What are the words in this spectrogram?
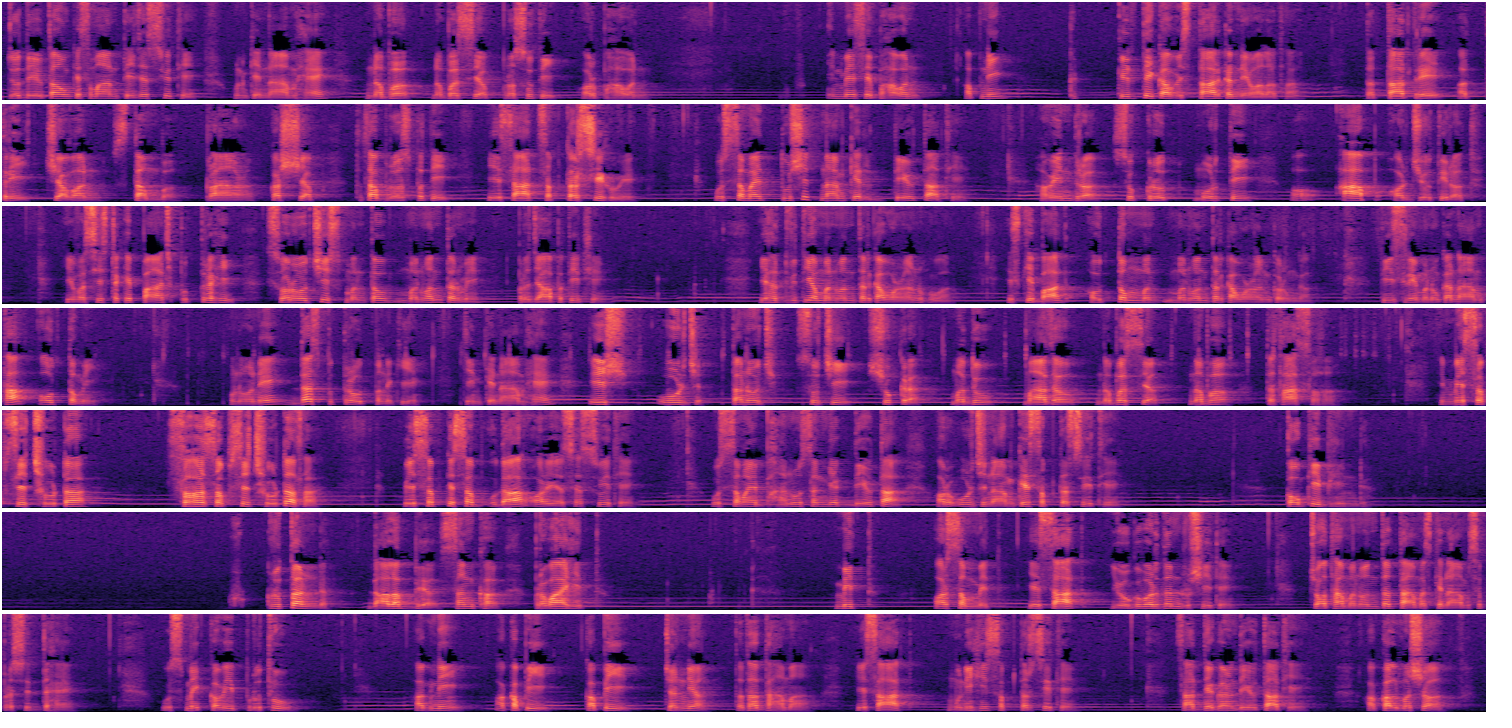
जो देवताओं के समान तेजस्वी थे। उनके नाम है नभ, नभस्य, प्रसूति और भावन। इनमें से भावन अपनी कीर्ति का विस्तार करने वाला था। दत्तात्रेय, अत्रि, च्यवन, स्तंभ, प्राण, कश्यप तथा बृहस्पति ये सात सप्तर्षि हुए। उस समय तुषित नाम के देवता थे। हवेंद्र, सुकृत, मूर्ति आप और ज्योतिरथ। ये वशिष्ठ के पाँच पुत्र ही स्वरोचिस मनवंतर में प्रजापति थे। यह द्वितीय मनवंतर का वर्णन हुआ। इसके बाद औत्तम मनवंतर का वर्णन करूँगा। तीसरे मनु का नाम था औत्तमी। उन्होंने दस पुत्र उत्पन्न किए, जिनके नाम हैं ईश, ऊर्ज, तनुज, सुचि, शुक्र, मधु, माधव, नभस्य, नभ तथा सह। इनमें सबसे छोटा, सह सबसे छोटा था। वे सब के सब उदार और यशस्वी थे। उस समय भानु संज्ञक देवता और ऊर्ज नाम के सप्तर्षि थे। कौकी भिंड कृतंड, दालभ्य, शंख, प्रवाहित, मित और सम्मित, ये सात योगवर्धन ऋषि थे। चौथा मनवंतर तामस के नाम से प्रसिद्ध है। उसमें कवि पृथु, अग्नि, अकपि, कपि, जन्य तथा धामा, ये सात मुनि ही सप्तर्षि थे। साध्यगण देवता थे। अकलमश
